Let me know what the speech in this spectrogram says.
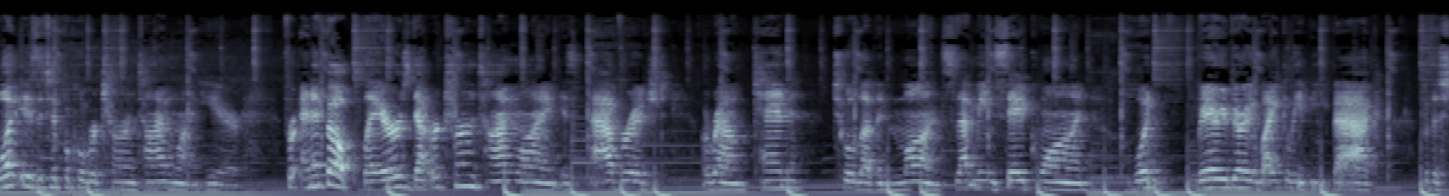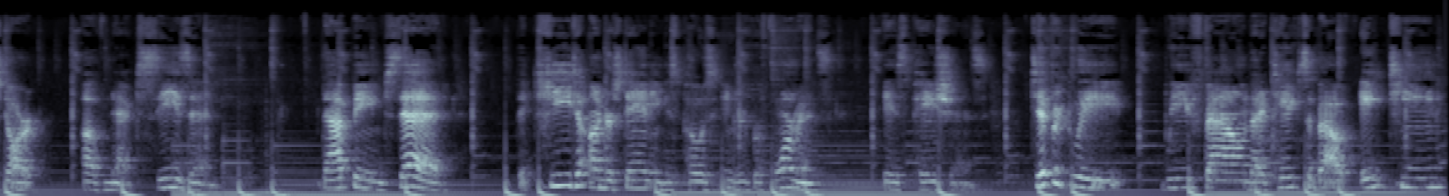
what is the typical return timeline here? For NFL players, that return timeline is averaged around 10 to 11 months. That means Saquon would very, very likely be back for the start of next season. That being said, the key to understanding his post-injury performance is patience. Typically, we've found that it takes about 18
